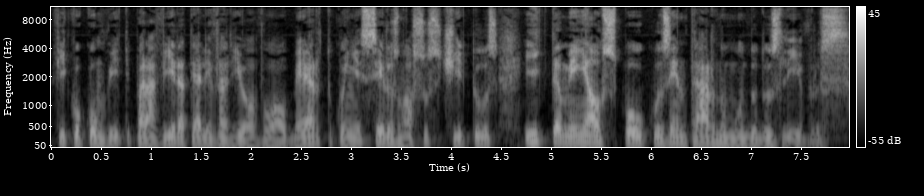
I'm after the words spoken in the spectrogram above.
fica o convite para vir até a livraria Avô Alberto, conhecer os nossos títulos e também aos poucos entrar no mundo dos livros.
